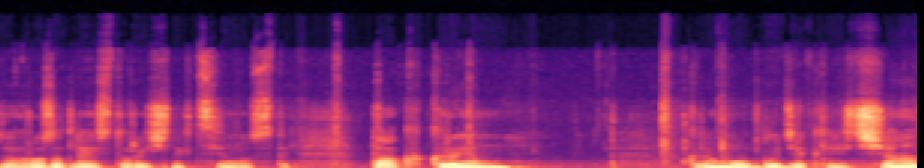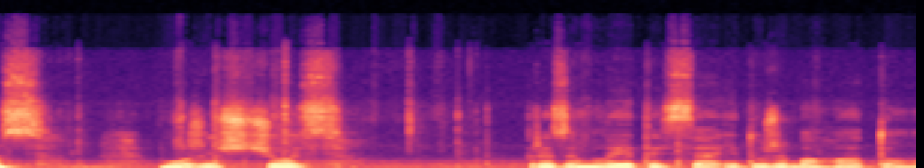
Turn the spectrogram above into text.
Загроза для історичних цінностей. Так, Крим. В Криму в будь-який час може щось приземлитися і дуже багато.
